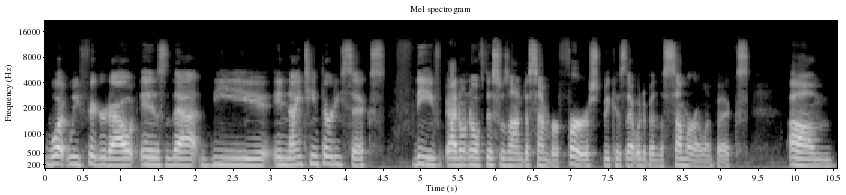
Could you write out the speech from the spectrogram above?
what we figured out is that the in 1936, the I don't know if this was on December 1st because that would have been the Summer Olympics. Um,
